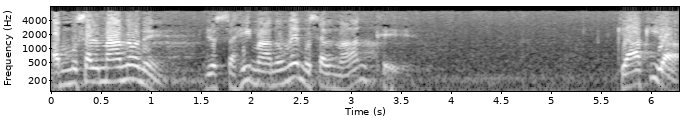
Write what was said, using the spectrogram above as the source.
اب مسلمانوں نے جو صحیح معنوں میں مسلمان تھے۔ کیا کیا؟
